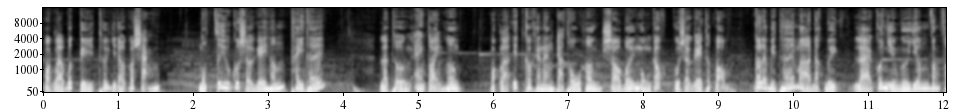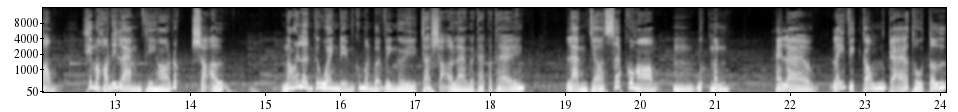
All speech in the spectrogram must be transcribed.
hoặc là bất kỳ thứ gì đó có sẵn mục tiêu của sự gây hấn thay thế là thường an toàn hơn hoặc là ít có khả năng trả thù hơn so với nguồn gốc của sự gây thất vọng. Có lẽ vì thế mà đặc biệt là có nhiều người dân văn phòng khi mà họ đi làm thì họ rất sợ. Nói lên cái quan điểm của mình bởi vì người ta sợ là người ta có thể làm cho sếp của họ um, bực mình hay là lấy việc công trả thù tư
